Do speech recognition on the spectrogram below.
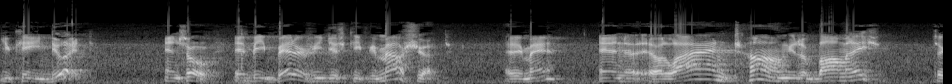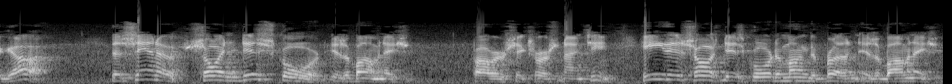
You can't do it. And so it'd be better if you just keep your mouth shut. Amen? And a lying tongue is abomination to God. The sin of sowing discord is abomination. Proverbs 6, verse 19. He that soweth discord among the brethren is abomination.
